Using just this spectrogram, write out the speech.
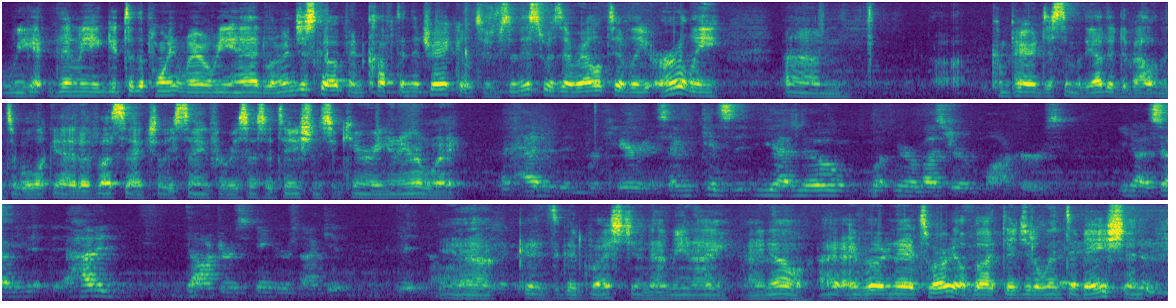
we get, then we get to the point where we had laryngoscope and cuffed endotracheal tube. So this was a relatively early um, compared to some of the other developments that we'll look at of us actually saying for resuscitation securing an airway. It had to have been precarious. I mean, because you had no mu- neuromuscular blockers. You know, so I mean, how did doctors' fingers not get? Yeah, it's a good question. I mean, I, I know. I, I wrote an editorial about digital intubation,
